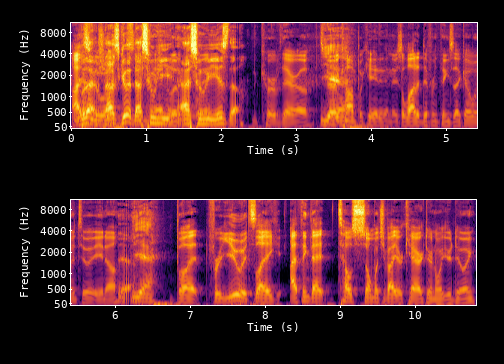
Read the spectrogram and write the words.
I that- that's good. That's who he. That's who he is, though. The curved arrow. It's very complicated, and there's a lot of different things that go into it. You know. Yeah. Yeah, But for you, it's like I think that tells so much about your character and what you're doing.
